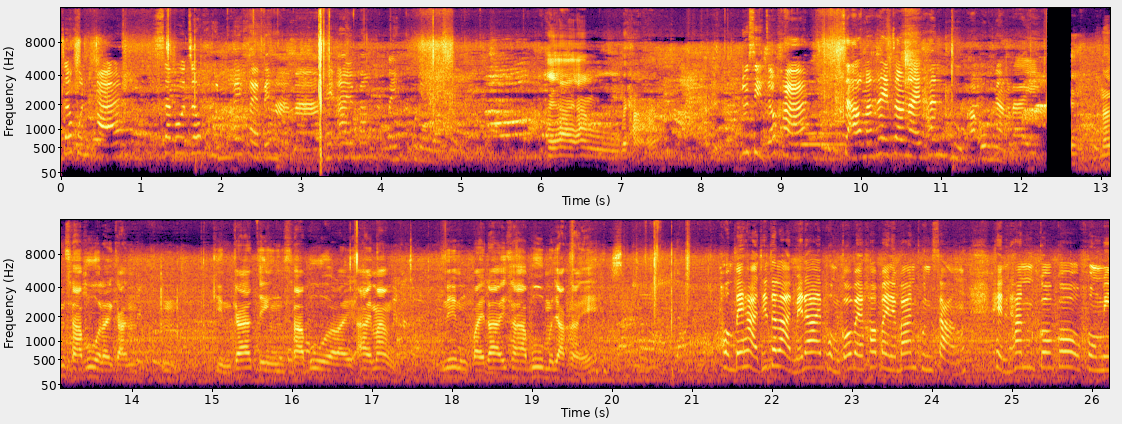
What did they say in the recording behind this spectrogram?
เจ้าคุณ คะสบู่เจ้าคุณให้ใครไปหามา ให้อ้ายบ้างไปคุณลอง ให้อ้ายอ้างไปหา ดูสิเจ้าคะจะเอามาให้เจ้านายท่านถูกพระองค์อย่างไร นั่นซาบูอะไรกันอืมกลิ่นกล้าจริงซาบูอะไรอ้ายมั่ง นี่มึงไปได้ซาบูมาจากไหน ผมไปหาที่ตลาดไม่ได้ ผมก็แวะเข้าไปในบ้านคุณสัง เห็นท่านโกโก้คงมี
